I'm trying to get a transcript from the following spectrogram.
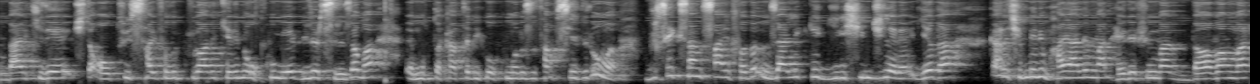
belki de işte 600 sayfalık Kur'an-ı Kerim'i okumayabilirsiniz ama e, mutlaka tabii ki okumanızı tavsiye ediyorum ama bu 80 sayfada özellikle girişimcilere ya da Kardeşim benim hayalim var, hedefim var, davam var.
